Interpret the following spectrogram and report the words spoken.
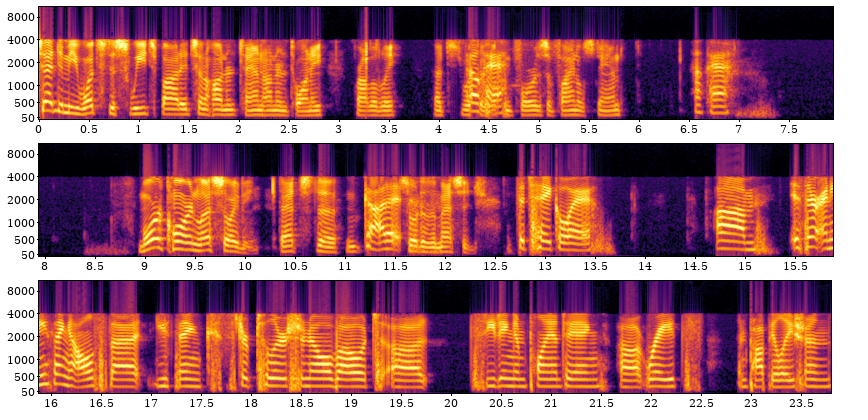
said to me, "What's the sweet spot?" It's in 110, 120, probably. That's what okay. they're looking for as a final stand. Okay. More corn, less soybean. That's the got it. Sort of the message. The takeaway. Um, is there anything else that you think strip tillers should know about uh, seeding and planting uh, rates and populations?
